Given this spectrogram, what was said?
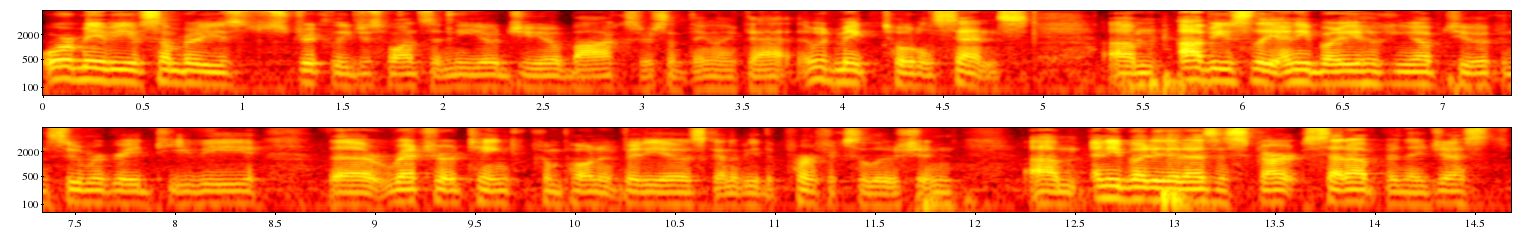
Or maybe if somebody is strictly just wants a Neo Geo box or something like that, it would make total sense. Um, obviously, anybody hooking up to a consumer grade TV, the RetroTink component video is going to be the perfect solution. Um, anybody that has a SCART setup and they just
